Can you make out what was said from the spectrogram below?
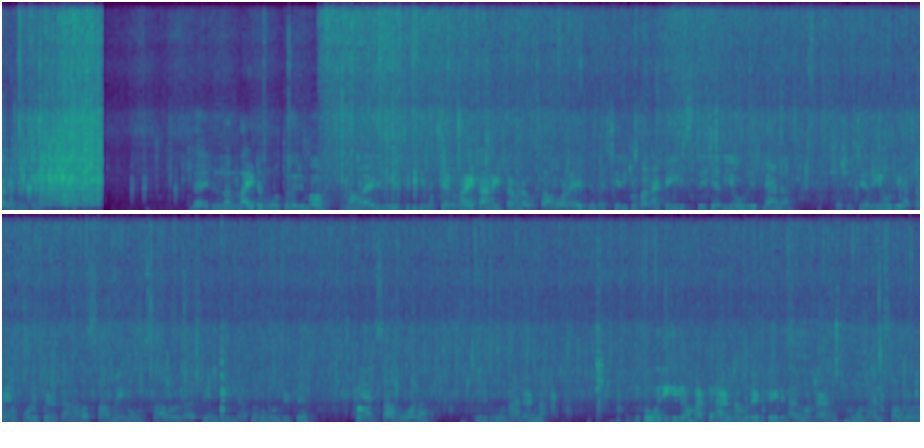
കറിവേപ്പില. ഇത് നന്നായിട്ട് മൂത്ത് വരുമ്പോൾ നമ്മൾ അരിഞ്ഞ് വെച്ചിരിക്കുന്നത് ചെറുതായിട്ടാണ് ഇത്തവണ സവോള അരിഞ്ഞത്. ശരിക്കും പറഞ്ഞാൽ ടേസ്റ്റ് ചെറിയ ഉള്ളിക്കാണ്. പക്ഷേ ചെറിയ ഉള്ളി അത്രയും പൊളിച്ചെടുക്കാനുള്ള സമയവും സാവകാശവും എനിക്ക് ഇല്ലാത്തത് കൊണ്ടിട്ട് ഞാൻ സവോള ഒരു മൂന്നാലെണ്ണം. ഇതിപ്പോൾ ഒരു കിലോ മട്ടനാണ് നമ്മൾ എടുത്തേക്കുന്നത്. അതുകൊണ്ടാണ് മൂന്നാൽ സവോള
